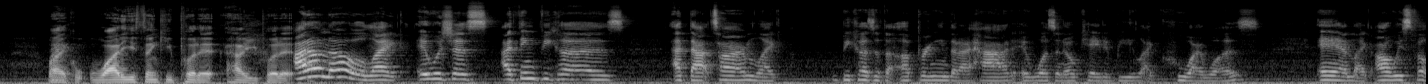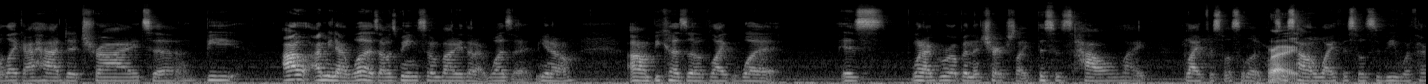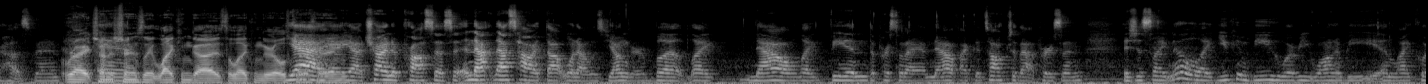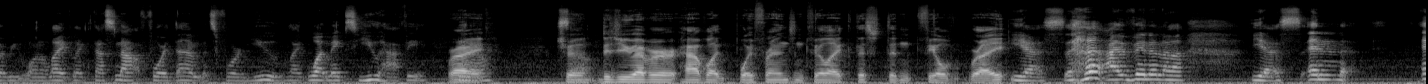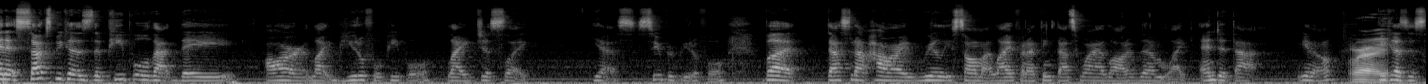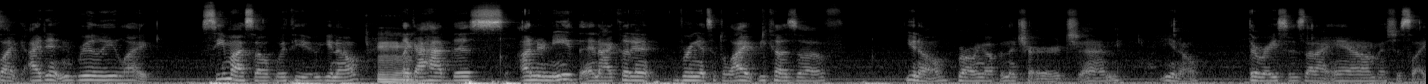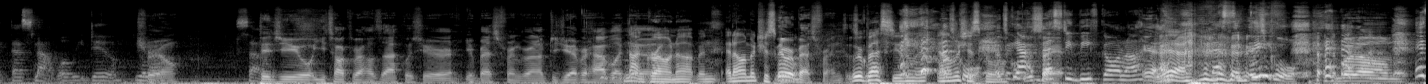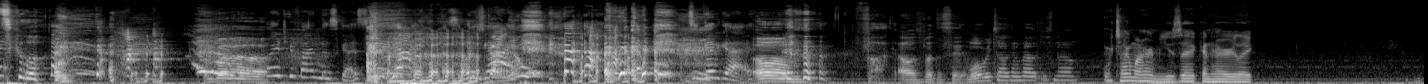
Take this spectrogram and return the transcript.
Like, why do you think you put it how you put it? I don't know. Like it was just I think because at that time, like because of the upbringing that I had, it wasn't okay to be like who I was. And like I always felt like I had to try to be I I mean I was. I was being somebody that I wasn't, you know. Um, because of like what is when I grew up in the church, like this is how like life is supposed to look. This is Right. how a wife is supposed to be with her husband. right, trying to translate liking guys to liking girls. yeah, kind of yeah, yeah. Trying to process it, and that that's how I thought when I was younger. But like now, like being the person I am now, if I could talk to that person, it's just like no, like you can be whoever you want to be and like whoever you want to like. Like that's not for them; it's for you. Like what makes you happy, you Right. know? True. So- Did you ever have like boyfriends and feel like this didn't feel right? Yes, I've been in a yes, and and it sucks because the people that they are like beautiful people, like just like yes, super beautiful, but that's not how I really saw my life, and I think that's why a lot of them like ended that, you know, Right. because it's like I didn't really like see myself with you, you know, Mhm. like I had this underneath, and I couldn't bring it to the light because of, you know, growing up in the church and you know, the races that I am. It's just like that's not what we do, you True. know. So Did you? You talked about how Zach was your your best friend growing up. Did you ever have like Not a, growing up in, in elementary school. They were best friends. It's We were cool. besties in elementary cool. school. That's we got Just bestie beef going on. Yeah. Yeah. Bestie beef. It's cool, but um, It's cool. but uh, Where'd you find this guy? It's a good guy. It's a good guy. it's a good guy. um, fuck. I was about to say. What were we talking about just now? We're talking about her music and her like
